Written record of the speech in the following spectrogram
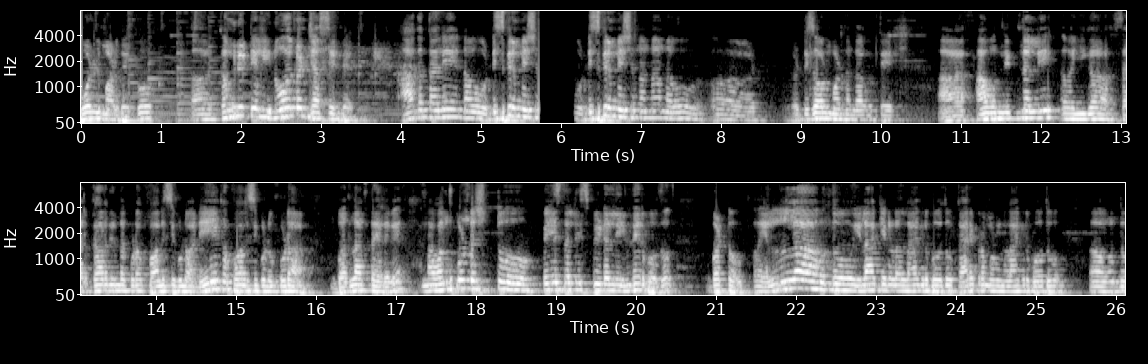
ಹೋಲ್ಡ್ ಮಾಡಬೇಕು. ಕಮ್ಯುನಿಟಿಯಲ್ಲಿ ಇನ್ವಾಲ್ವ್ಮೆಂಟ್ ಜಾಸ್ತಿ ಇರಬೇಕು. ಆಗ ತಾನೇ ನಾವು ಡಿಸ್ಕ್ರಿಮಿನೇಷನ್ ಡಿಸ್ಕ್ರಿಮಿನೇಷನ್ ಅನ್ನ ನಾವು ಡಿಸಾಲ್ವ್ ಮಾಡ್ದಂಗಾಗುತ್ತೆ. ಆ ಒಂದು ನಿಟ್ಟಿನಲ್ಲಿ ಈಗ ಸರ್ಕಾರದಿಂದ ಕೂಡ ಪಾಲಿಸಿಗಳು, ಅನೇಕ ಪಾಲಿಸಿಗಳು ಕೂಡ ಬದಲಾಗ್ತಾ ಇದ್ದಾವೆ ನಾವು ಅಂದ್ಕೊಂಡಷ್ಟು ಪೇಸ್ ಅಲ್ಲಿ ಸ್ಪೀಡ್ ಅಲ್ಲಿ ಇಲ್ಲದೆ ಇರ್ಬೋದು. ಬಟ್ ಎಲ್ಲ ಒಂದು ಇಲಾಖೆಗಳಲ್ಲಾಗಿರ್ಬೋದು, ಕಾರ್ಯಕ್ರಮಗಳಲ್ಲಾಗಿರ್ಬೋದು ಒಂದು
